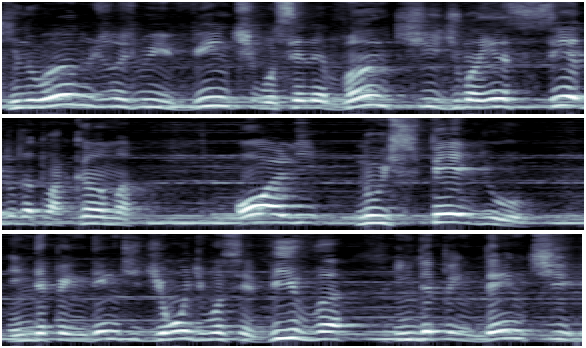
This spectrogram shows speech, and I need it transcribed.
Que no ano de 2020 você levante de manhã cedo da tua cama, olhe no espelho, independente de onde você viva, independente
